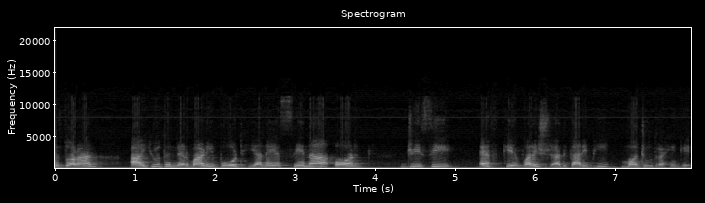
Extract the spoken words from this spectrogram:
इस दौरान आयुध निर्माणी बोर्ड यानी सेना और जीसीएफ के वरिष्ठ अधिकारी भी मौजूद रहेंगे।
